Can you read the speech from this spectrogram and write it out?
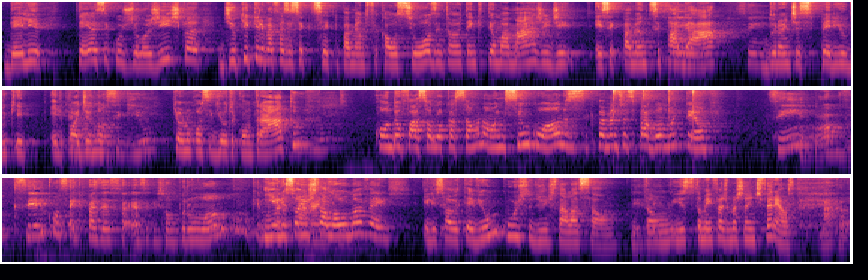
Dele ter esse custo de logística, de o que, que ele vai fazer se esse equipamento ficar ocioso, então eu tenho que ter uma margem de esse equipamento se pagar sim. durante esse período que ele pode não não conseguiu. que eu não consegui outro contrato. Quando eu faço a locação, não. Em cinco anos, esse equipamento já se pagou há muito tempo. Sim, óbvio. Se ele consegue fazer essa, essa questão por um ano, como que ele E ele só instalou isso? uma vez. Ele só teve um custo de instalação. Então, isso também faz bastante diferença. Bacana.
